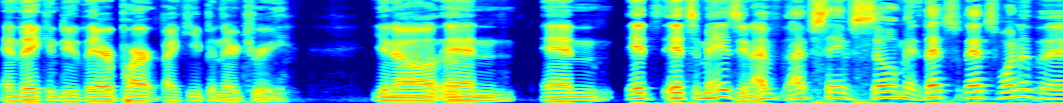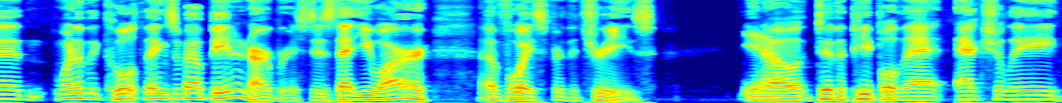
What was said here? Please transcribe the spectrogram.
and they can do their part by keeping their tree. You know, Mhm. and and it's it's amazing. I've I've saved so many. That's that's one of the one of the cool things about being an arborist is that you are a voice for the trees. You know, to the people that actually,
